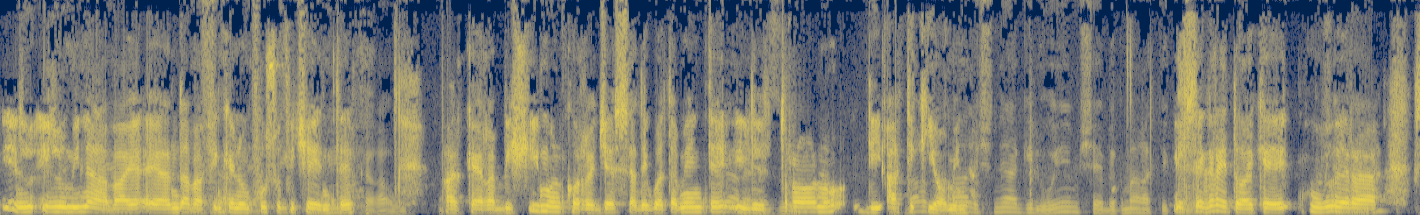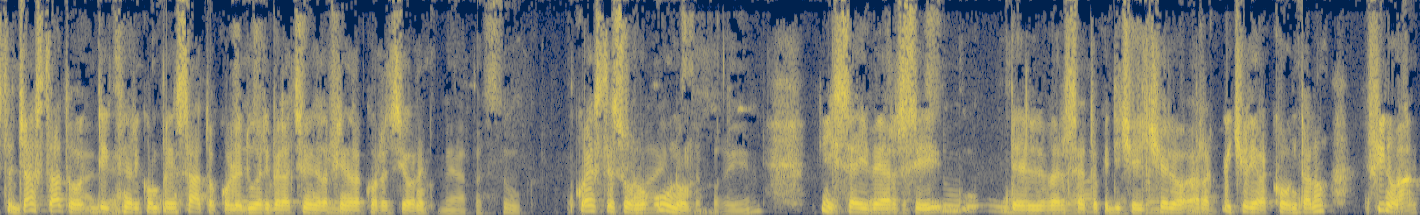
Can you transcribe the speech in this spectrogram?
Illuminava e andava finché non fu sufficiente perché Rabbi Shimon correggesse adeguatamente il trono di Atik Yomin. Il segreto è che era già stato ricompensato con le due rivelazioni della fine della correzione. Queste sono uno, i sei versi del versetto che dice il cielo, i cieli raccontano, fino a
